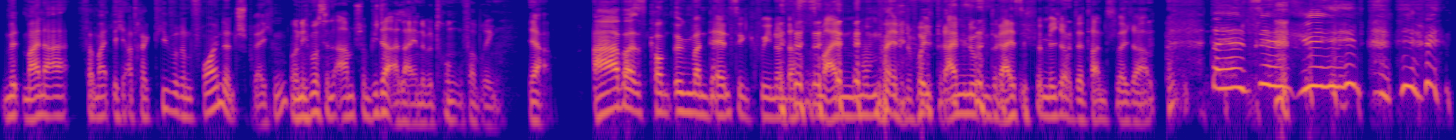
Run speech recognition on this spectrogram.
mit meiner vermeintlich attraktiveren Freundin sprechen. Und ich muss den Abend schon wieder alleine betrunken verbringen. Ja. Aber es kommt irgendwann Dancing Queen und das ist mein Moment, wo ich drei Minuten 30 für mich auf der Tanzfläche habe. Dancing Queen!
